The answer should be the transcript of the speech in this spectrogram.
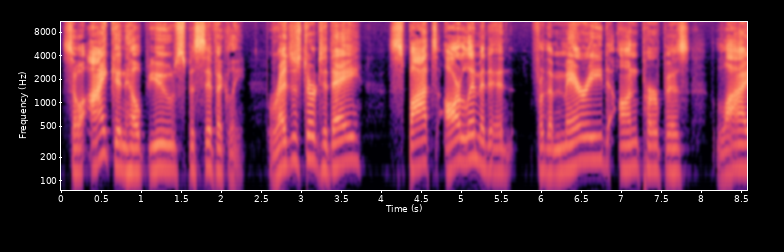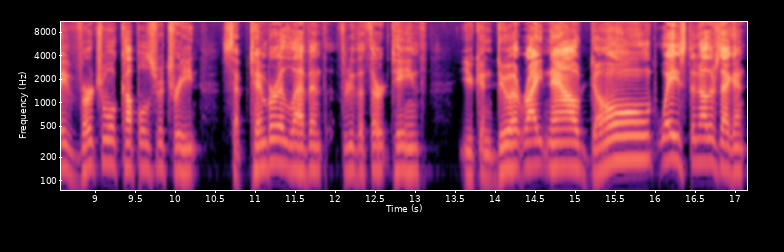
so I can help you specifically. Register today. Spots are limited for the Married on Purpose live virtual couples retreat September 11th through the 13th. You can do it right now. Don't waste another second.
